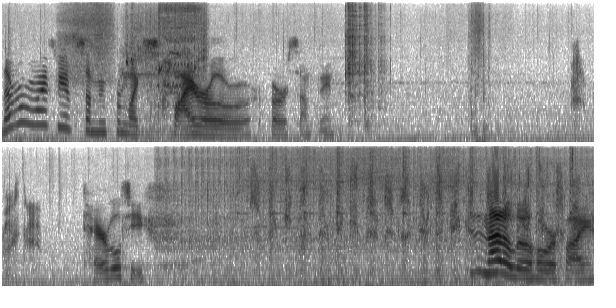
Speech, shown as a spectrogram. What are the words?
That reminds me of something from like Spiral or, or something. Terrible teeth. Isn't that a little horrifying?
